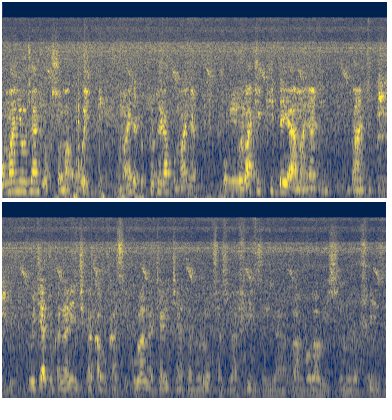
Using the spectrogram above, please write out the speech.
omanya otya nti okusoma kuwedde? Omanyi te- totera kumanya. Bwe batikkidde yamanya nti bantikkidde bwekyatuuka nali nkikaka bukasi kubanga kyali kyantamula okusasula fiizi nga bangoba bwisomero fiizi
